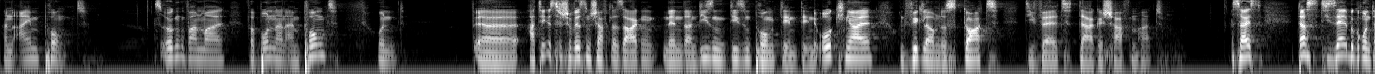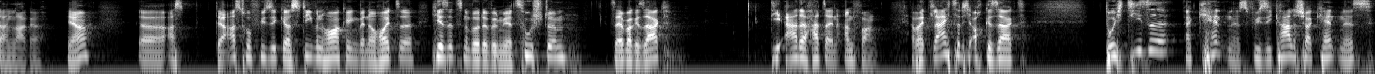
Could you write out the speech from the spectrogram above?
an einem Punkt. Ist irgendwann mal verbunden an einem Punkt und äh, atheistische Wissenschaftler sagen, nennen dann diesen, diesen Punkt den, den Urknall und wir glauben, dass Gott die Welt da geschaffen hat. Das heißt, das ist dieselbe Grundanlage. Ja? Äh, der Astrophysiker Stephen Hawking, wenn er heute hier sitzen würde, würde mir zustimmen. Hat selber gesagt, die Erde hat einen Anfang. Aber er hat gleichzeitig auch gesagt, durch diese Erkenntnis, physikalische Erkenntnis,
